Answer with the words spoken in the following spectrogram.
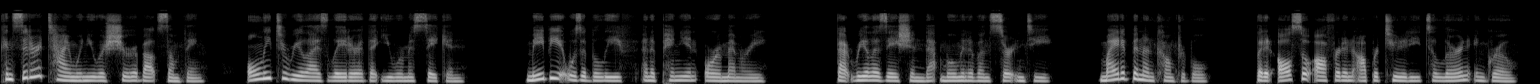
Consider a time when you were sure about something, only to realize later that you were mistaken. Maybe it was a belief, an opinion, or a memory. That realization, that moment of uncertainty, might have been uncomfortable, but it also offered an opportunity to learn and grow.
